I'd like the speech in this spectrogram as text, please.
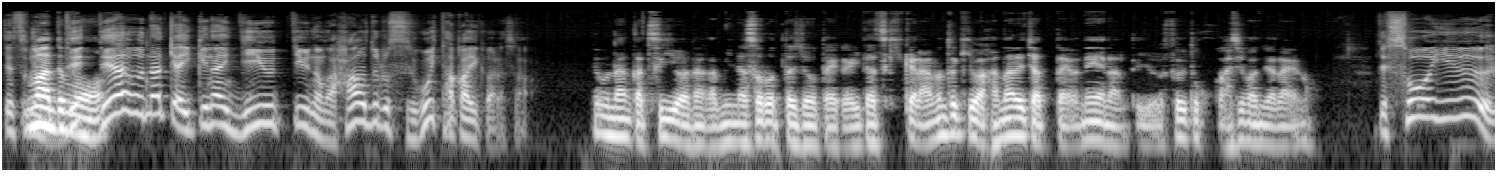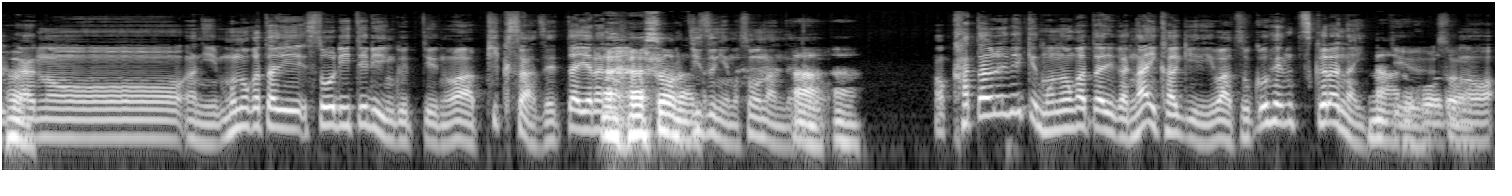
で、そのまあでも出会わなきゃいけない理由っていうのがハードルすごい高いからさ。でもなんか次はなんかみんな揃った状態が板付きから、あの時は離れちゃったよね、なんていう、そういうとこが始まるんじゃないの？で、そういう、はいあのー何、物語、ストーリーテリングっていうのは、ピクサー絶対やらないあ。そうなんだディズニーもそうなんだけど。語るべき物語がない限りは続編作らないっていう、その、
